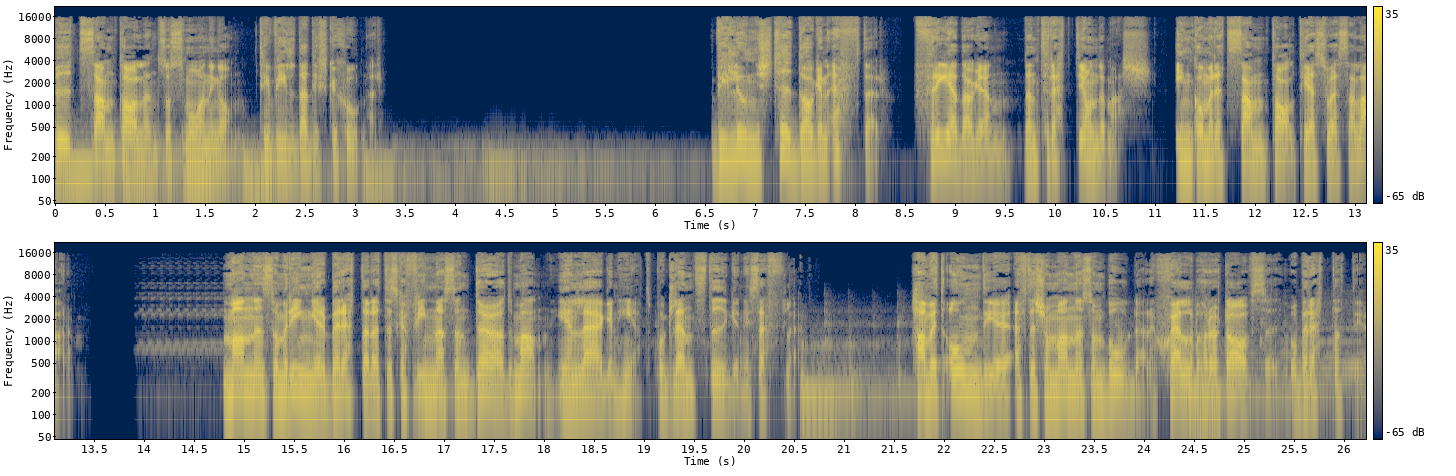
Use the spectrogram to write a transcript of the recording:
byts samtalen så småningom till vilda diskussioner. Vid lunchtid dagen efter, fredagen den 30 mars, inkommer ett samtal till SOS Alarm. Mannen som ringer berättar att det ska finnas en död man i en lägenhet på Gläntstigen i Säffle. Han vet om det eftersom mannen som bor där själv har hört av sig och berättat det.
